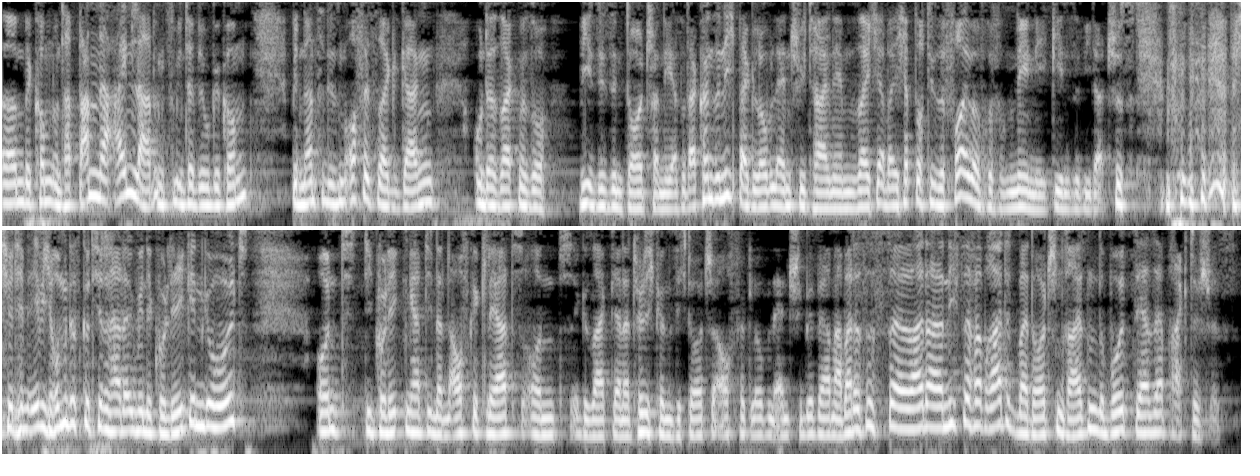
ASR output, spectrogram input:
ähm, bekommen und habe dann eine Einladung zum Interview bekommen. Bin dann zu diesem Officer gegangen und er sagt mir so, wie Sie sind Deutscher. Nee, also da können Sie nicht bei Global Entry teilnehmen. Sag ich, aber ich habe doch diese Vorüberprüfung. Nee, nee, gehen Sie wieder. Tschüss. ich mit ihm ewig rumdiskutiert und hat irgendwie eine Kollegin geholt. Und die Kollegen hat ihn dann aufgeklärt und gesagt, ja, natürlich können sich Deutsche auch für Global Entry bewerben. Aber das ist äh, leider nicht sehr verbreitet bei deutschen Reisen, obwohl es sehr, sehr praktisch ist.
